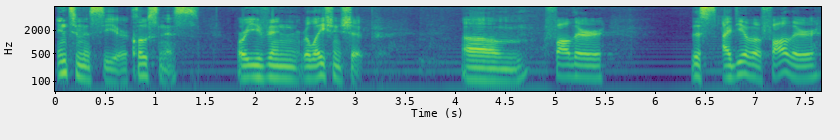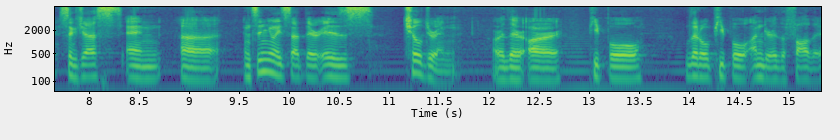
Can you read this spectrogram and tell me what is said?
intimacy or closeness or even relationship? Um, father this idea of a father suggests and uh, insinuates that there is children or there are people, little people under the father,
